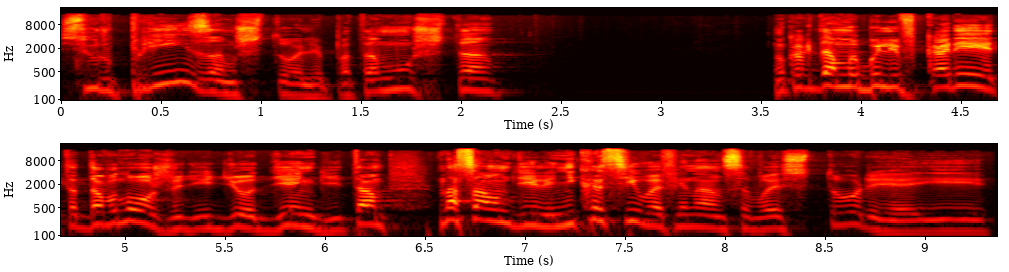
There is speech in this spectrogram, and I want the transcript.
сюрпризом, что ли, потому что, ну, когда мы были в Корее, это давно уже идет деньги, и там на самом деле некрасивая финансовая история, и,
